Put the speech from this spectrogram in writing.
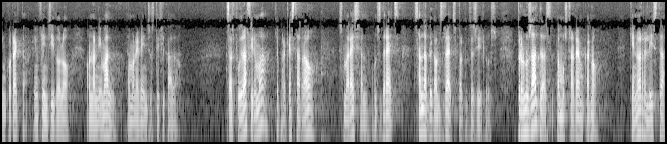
incorrecte infringir dolor a un animal de manera injustificada. Se'ns podrà afirmar que per aquesta raó es mereixen uns drets, s'han d'aplicar uns drets per protegir-los, però nosaltres demostrarem que no, que no és realista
